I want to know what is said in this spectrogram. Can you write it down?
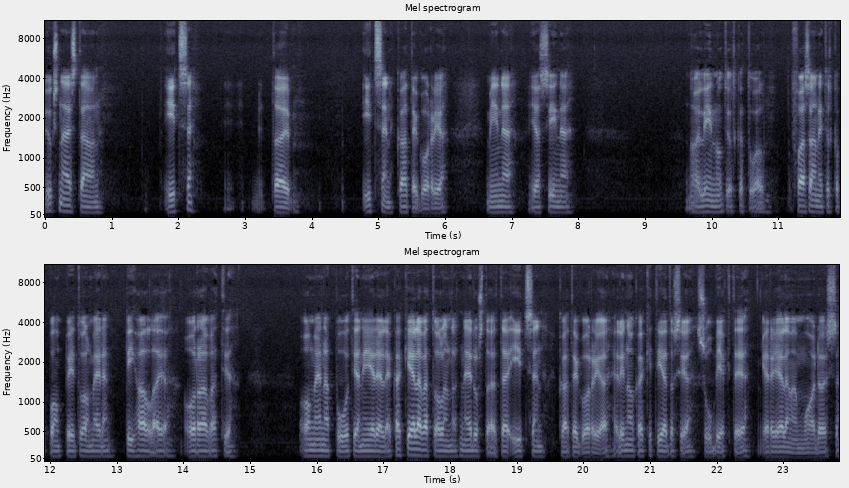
Yksi näistä on itse tai itsen kategoria, minä ja sinä, noin linnut, jotka tuolla, fasanit, jotka pomppii tuolla meidän pihalla ja oravat ja omenapuut ja niin edelleen. Kaikki elävät olennot, ne edustaa tätä itsen kategoriaa, eli ne on kaikki tietoisia subjekteja eri elämänmuodoissa,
